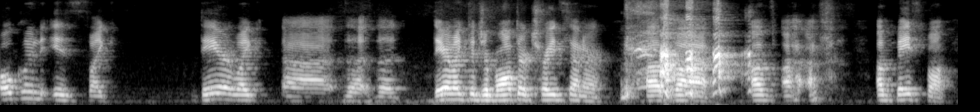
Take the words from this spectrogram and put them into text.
Oakland is like they are like uh, the the they are like the Gibraltar Trade Center of uh, of, uh, of of baseball.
